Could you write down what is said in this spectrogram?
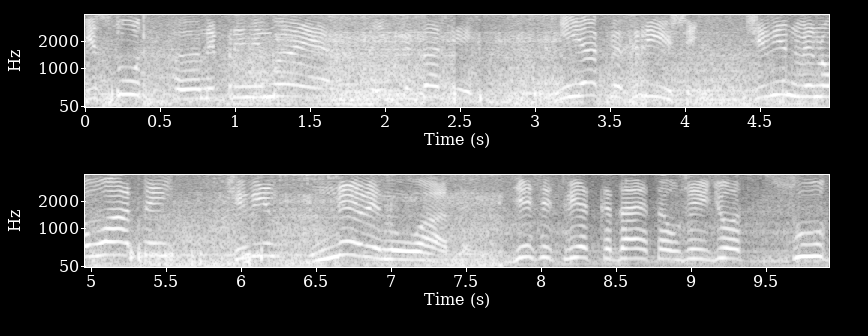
І суд е, не приймає, як казати, ніяких рішень, чи він винуватий, чи він не винуватий. 10 лет, когда это уже идет суд,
